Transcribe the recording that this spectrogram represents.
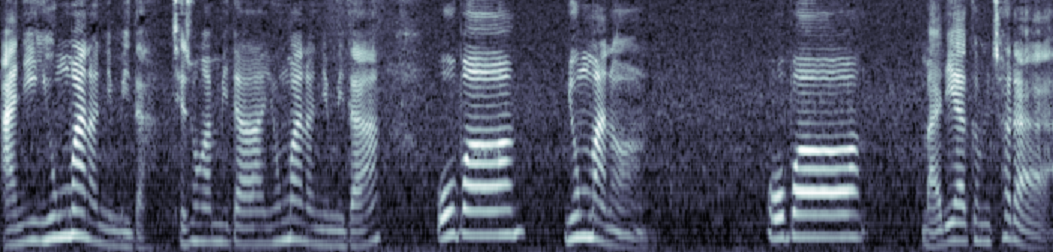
아니, 6만원입니다. 죄송합니다. 6만원입니다. 5번, 6만원. 5번, 마리아 금철아.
